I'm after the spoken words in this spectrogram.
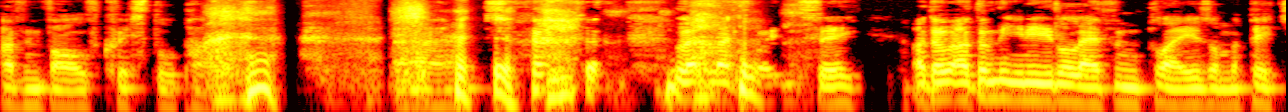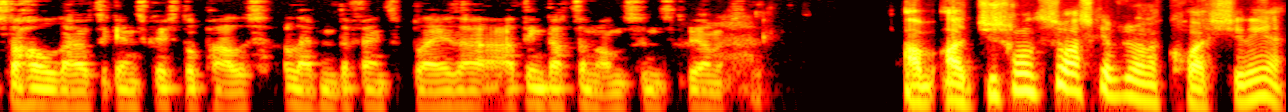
have involved Crystal Palace. um, so let, us wait and see. I don't I don't think you need eleven players on the pitch to hold out against Crystal Palace. Eleven defensive players. I, I think that's a nonsense to be honest. I, I just wanted to ask everyone a question here.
